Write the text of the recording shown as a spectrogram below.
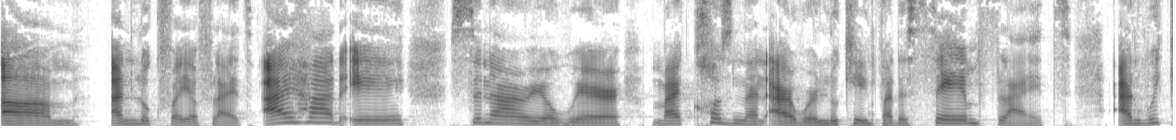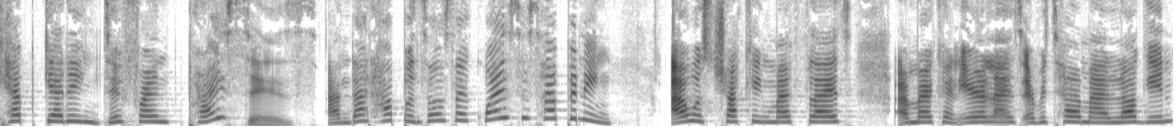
um and look for your flights. I had a scenario where my cousin and I were looking for the same flights and we kept getting different prices. And that happens. I was like, why is this happening? I was tracking my flights. American Airlines, every time I log in,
